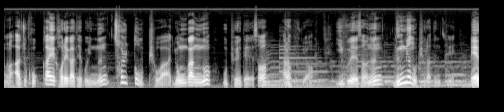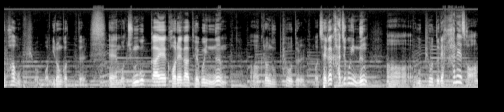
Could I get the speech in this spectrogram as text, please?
어, 아주 고가의 거래가 되고 있는 철도 우표와 용광로 우표에 대해서 알아보고요. 2부에서는 능면 우표라든지 매화 우표 뭐 이런 것들, 예, 뭐 중고가에 거래가 되고 있는 어, 그런 우표들, 뭐 제가 가지고 있는 어, 우표들에 한해서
